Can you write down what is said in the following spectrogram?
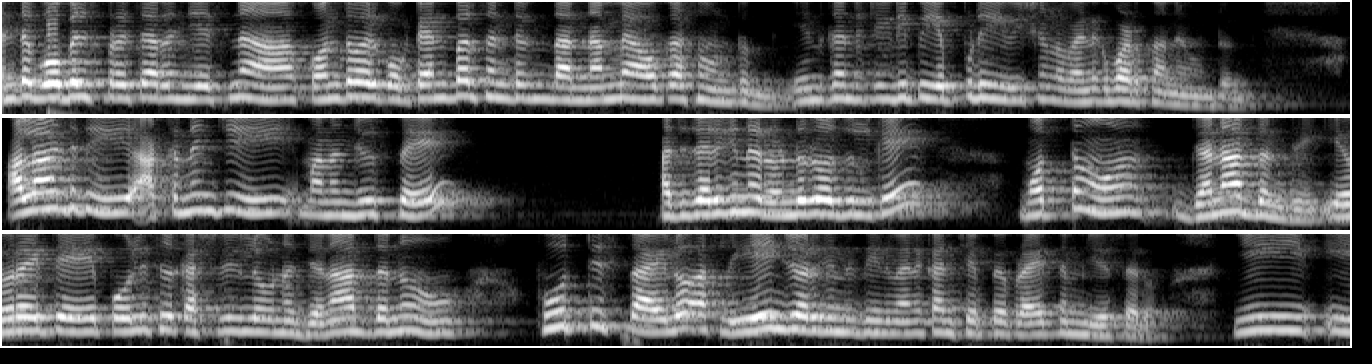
ఎంత గోబెల్స్ ప్రచారం చేసినా కొంతవరకు ఒక టెన్ పర్సెంట్ దాన్ని నమ్మే అవకాశం ఉంటుంది. ఎందుకంటే టీడీపీ ఎప్పుడు ఈ విషయంలో వెనకబడుతూనే ఉంటుంది. అలాంటిది అక్కడి నుంచి మనం చూస్తే అది జరిగిన రెండు రోజులకే మొత్తం జనార్దన్ రెడ్డి ఎవరైతే పోలీసుల కస్టడీలో ఉన్న జనార్దను పూర్తి స్థాయిలో అసలు ఏం జరిగింది దీని వెనక అని చెప్పే ప్రయత్నం చేశారు. ఈ ఈ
